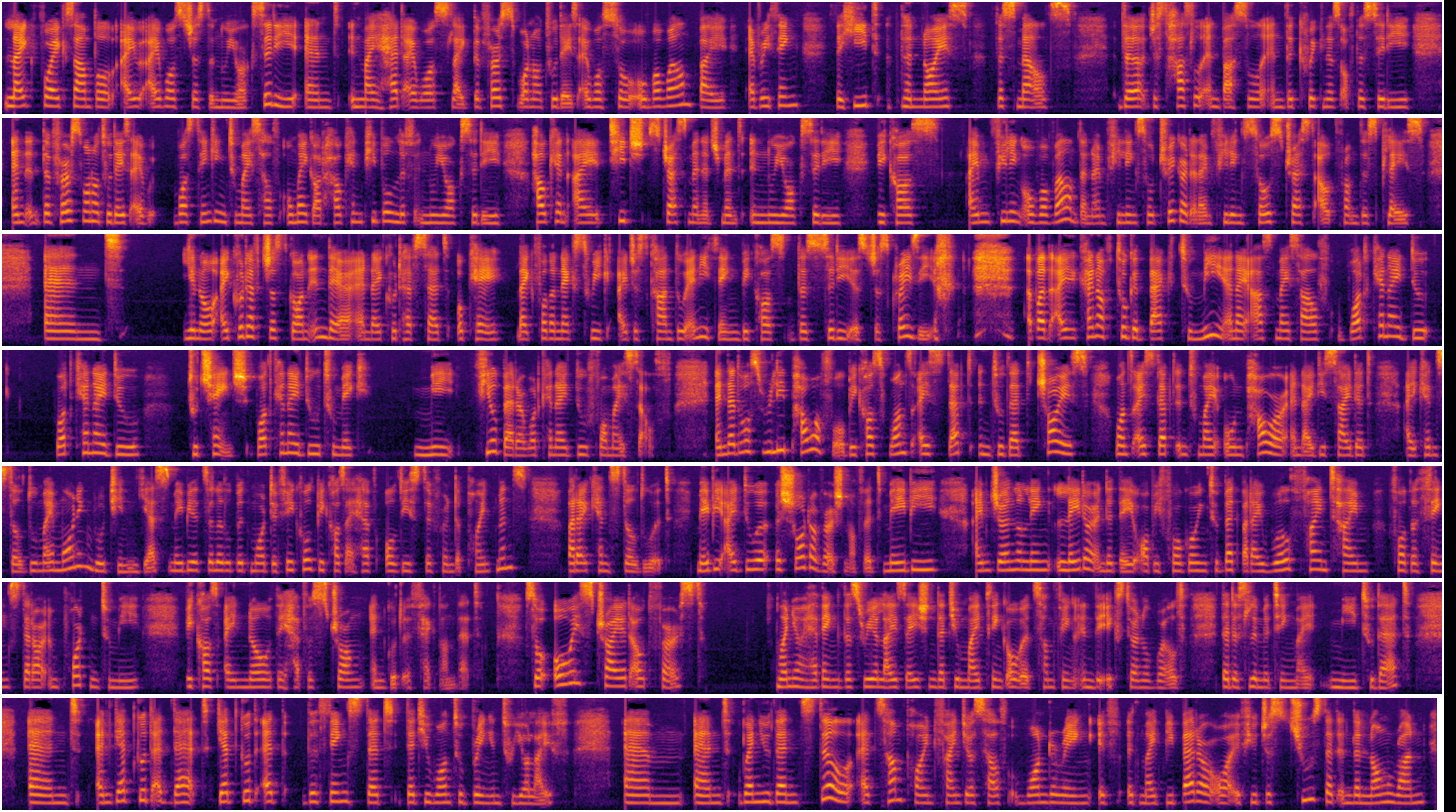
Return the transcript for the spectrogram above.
Like, for example, I, I was just in New York City, and in my head, I was like the first one or two days, I was so overwhelmed by everything the heat, the noise, the smells, the just hustle and bustle and the quickness of the city. And the first one or two days, I w- was thinking to myself, oh my God, how can people live in New York City? How can I teach stress management in New York City? Because I'm feeling overwhelmed and I'm feeling so triggered and I'm feeling so stressed out from this place. And you know, I could have just gone in there and I could have said, okay, like for the next week, I just can't do anything because the city is just crazy. but I kind of took it back to me and I asked myself, what can I do? What can I do to change? What can I do to make me feel better what can i do for myself? And that was really powerful because once i stepped into that choice once i stepped into my own power and i decided i can still do my morning routine. Yes maybe it's a little bit more difficult because i have all these different appointments but i can still do it. Maybe i do a, a shorter version of it. Maybe i'm journaling later in the day or before going to bed but i will find time for the things that are important to me because i know they have a strong and good effect on that. So always try it out first when you're having this realization that you might think oh it's something in the external world that is limiting my me to that and and get good at that get good at the things that that you want to bring into your life um, and when you then still at some point find yourself wondering if it might be better or if you just choose that in the long run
